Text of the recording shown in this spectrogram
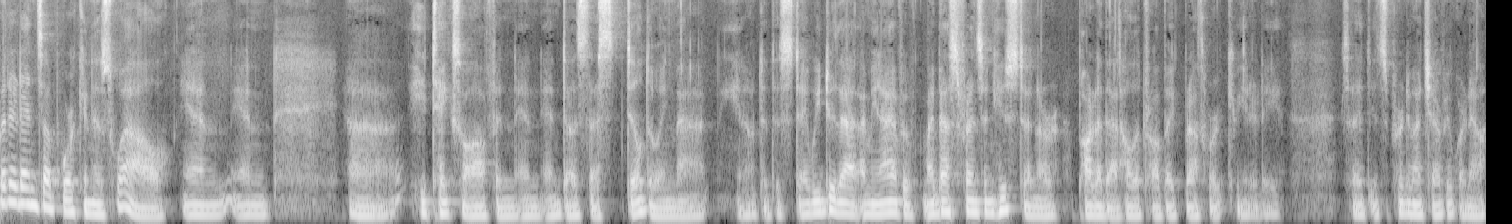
but it ends up working as well. And and uh, he takes off and, and and does that, still doing that. You know, to this day, we do that. I mean, I have a, my best friends in Houston are part of that holotropic breathwork community. So it, it's pretty much everywhere now.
